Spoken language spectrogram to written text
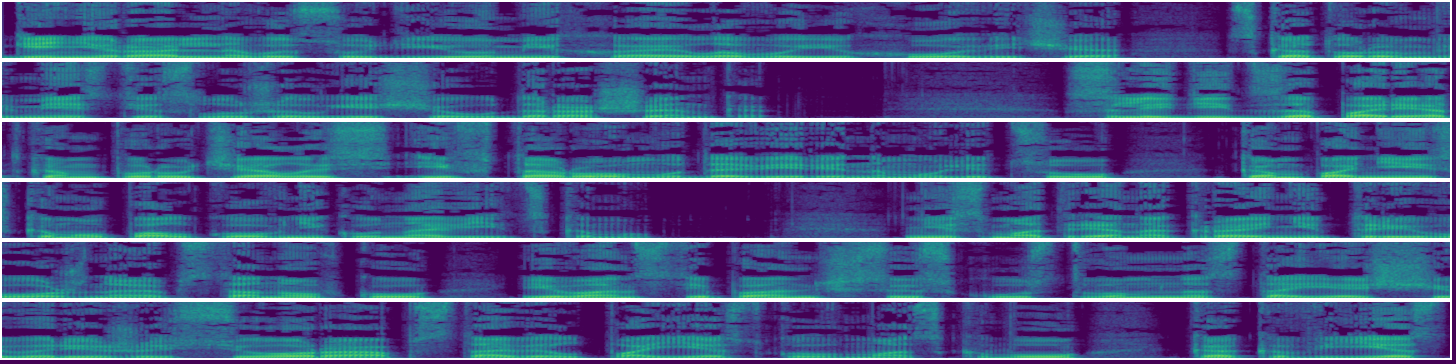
генерального судью Михаила Воиховича, с которым вместе служил еще у Дорошенко. Следить за порядком поручалось и второму доверенному лицу, компанейскому полковнику Новицкому. Несмотря на крайне тревожную обстановку, Иван Степанович с искусством настоящего режиссера обставил поездку в Москву как въезд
